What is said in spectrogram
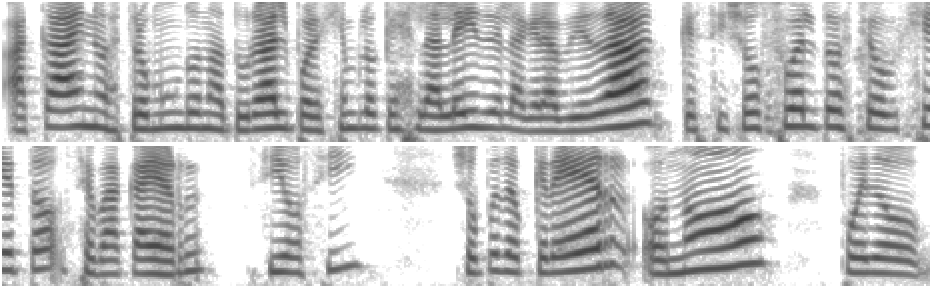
acá en nuestro mundo natural, por ejemplo, que es la ley de la gravedad, que si yo suelto este objeto se va a caer, sí o sí. Yo puedo creer o no, puedo,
